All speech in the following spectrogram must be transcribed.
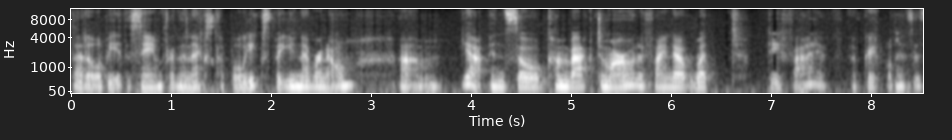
that it'll be the same for the next couple weeks, but you never know um, yeah, and so come back tomorrow to find out what day five of gratefulness is.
